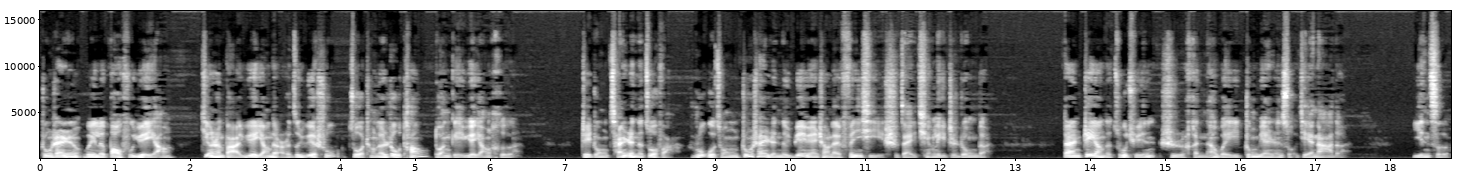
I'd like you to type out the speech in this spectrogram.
中山人为了报复岳阳。竟然把岳阳的儿子岳叔做成了肉汤，端给岳阳喝。这种残忍的做法，如果从中山人的渊源上来分析，是在情理之中的。但这样的族群是很难为中原人所接纳的。因此，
